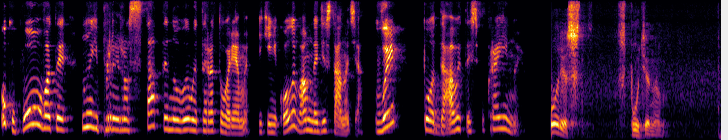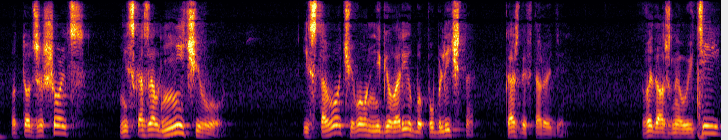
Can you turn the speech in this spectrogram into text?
окуповувати, ну і приростати новими територіями, які ніколи вам не дістануться. Ви подавитесь Україною. Споре с, Путиным, вот тот же Шольц не сказал ничего из того, чего он не говорил бы публично каждый второй день. Вы должны уйти,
